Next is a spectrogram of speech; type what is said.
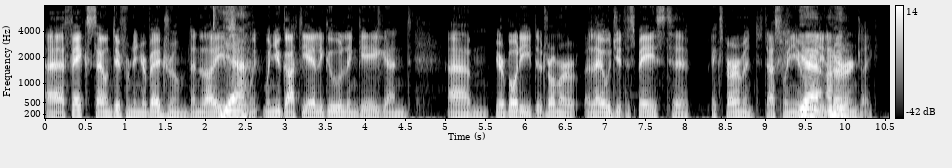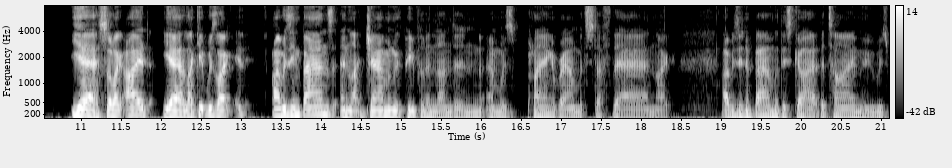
uh, effects sound different in your bedroom than live. Yeah. So when, when you got the Ellie Goulding gig and um, your buddy, the drummer, allowed you the space to experiment, that's when you Yeah, really I mean- like, Yeah, so like I'd yeah, like it was like it, I was in bands and like jamming with people in London and was playing around with stuff there and like I was in a band with this guy at the time who was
